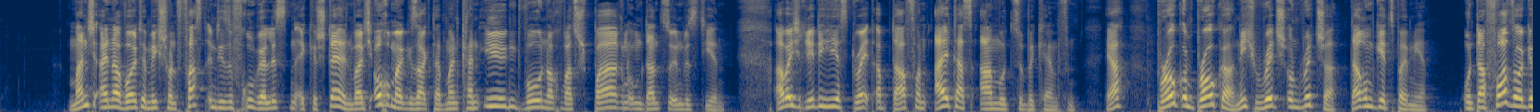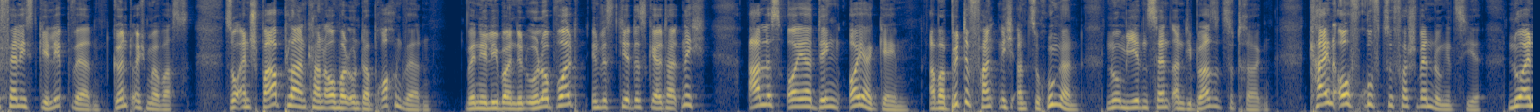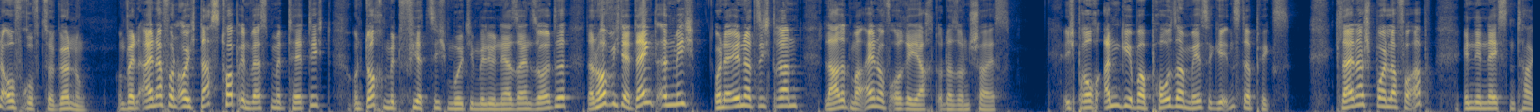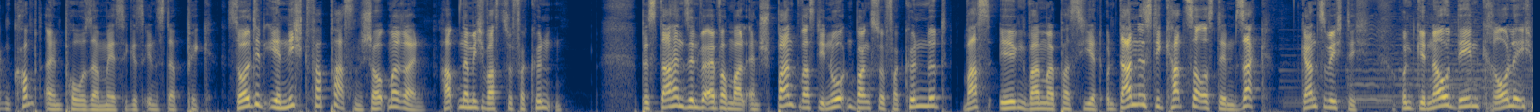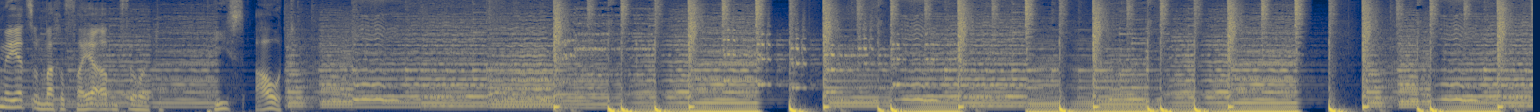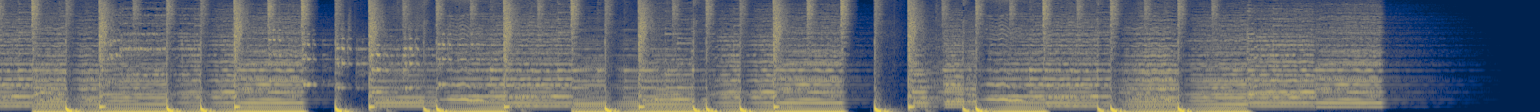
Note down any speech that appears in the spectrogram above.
Manch einer wollte mich schon fast in diese Frugalisten-Ecke stellen, weil ich auch immer gesagt habe, man kann irgendwo noch was sparen, um dann zu investieren. Aber ich rede hier straight up davon, Altersarmut zu bekämpfen. Ja? Broke und Broker, nicht rich und richer. Darum geht's bei mir. Und davor soll gefälligst gelebt werden. Gönnt euch mal was. So ein Sparplan kann auch mal unterbrochen werden. Wenn ihr lieber in den Urlaub wollt, investiert das Geld halt nicht. Alles euer Ding, euer Game. Aber bitte fangt nicht an zu hungern, nur um jeden Cent an die Börse zu tragen. Kein Aufruf zur Verschwendung jetzt hier, nur ein Aufruf zur Gönnung. Und wenn einer von euch das Top-Investment tätigt und doch mit 40 Multimillionär sein sollte, dann hoffe ich, der denkt an mich und erinnert sich dran, ladet mal ein auf eure Yacht oder so einen Scheiß. Ich brauche Angeber-Poser-mäßige Instapics. Kleiner Spoiler vorab, in den nächsten Tagen kommt ein Poser-mäßiges Instapic. Solltet ihr nicht verpassen, schaut mal rein. Habt nämlich was zu verkünden. Bis dahin sind wir einfach mal entspannt, was die Notenbank so verkündet, was irgendwann mal passiert. Und dann ist die Katze aus dem Sack. Ganz wichtig. Und genau den kraule ich mir jetzt und mache Feierabend für heute. Peace out.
